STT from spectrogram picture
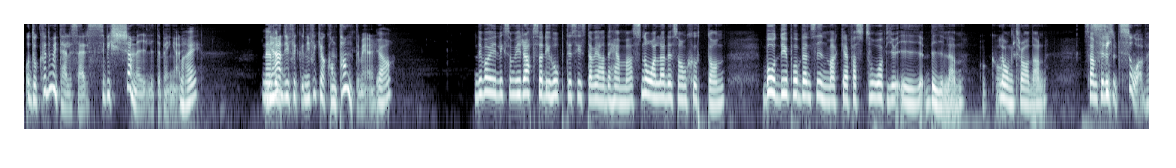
Och då kunde man inte heller så här swisha mig lite pengar. Nej. ni, Nej, men- hade ju, fick, ni fick ju ha kontanter med er. Ja. Det var ju liksom, vi rafsade ihop det sista vi hade hemma, snålade som 17. Bodde ju på bensinmackar fast sov ju i bilen, Oh God. långtradaren. Samtidigt, Sittsov.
